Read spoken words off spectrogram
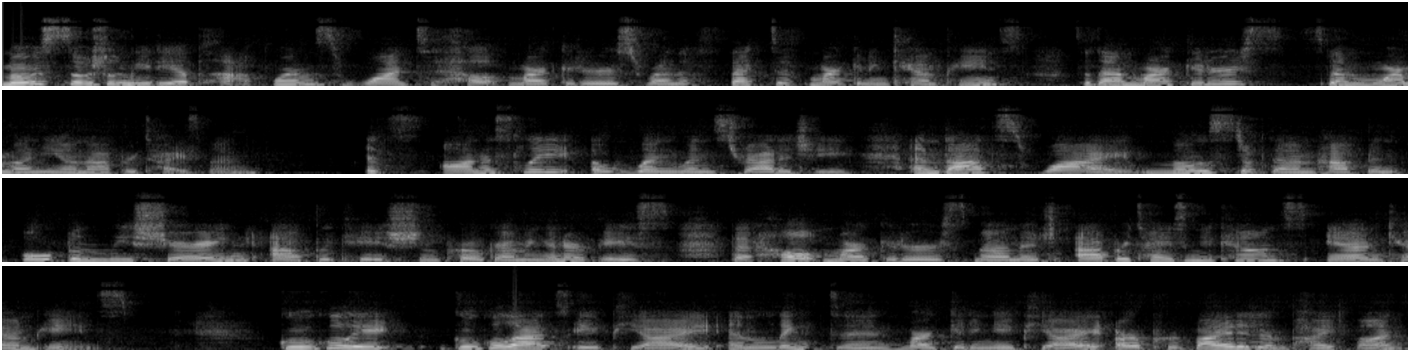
Most social media platforms want to help marketers run effective marketing campaigns so that marketers spend more money on advertisement. It's honestly a win-win strategy, and that's why most of them have been openly sharing application programming interface that help marketers manage advertising accounts and campaigns. Google, Google Ads API and LinkedIn Marketing API are provided in Python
